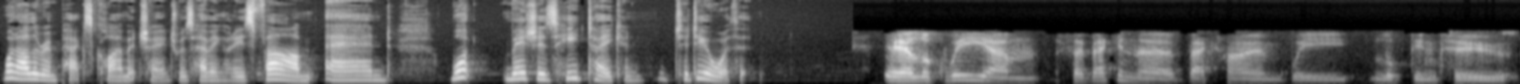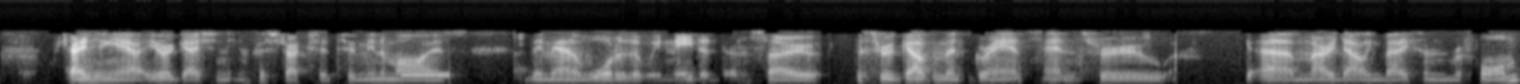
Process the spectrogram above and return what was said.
what other impacts climate change was having on his farm and what measures he'd taken to deal with it. Yeah, look, we um, so back in the back home, we looked into changing our irrigation infrastructure to minimise the amount of water that we needed, and so through government grants and through uh, Murray-Darling Basin reform,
